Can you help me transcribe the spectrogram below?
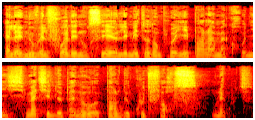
Elle a une nouvelle fois dénoncé les méthodes employées par la Macronie. Mathilde Panot parle de coup de force. On l'écoute.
